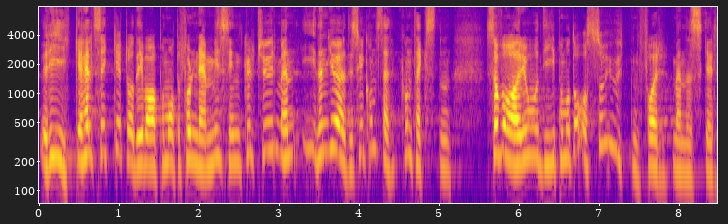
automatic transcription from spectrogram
rike, helt sikkert, og de var på en måte fornemme i sin kultur. Men i den jødiske konteksten så var jo de på en måte også utenfor mennesker.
